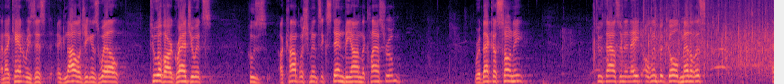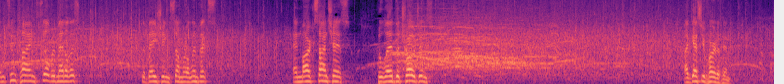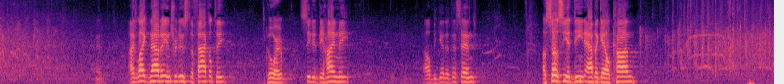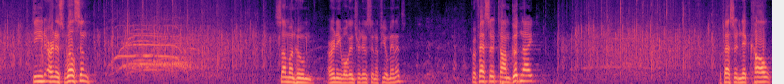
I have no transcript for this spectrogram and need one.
And I can't resist acknowledging as well two of our graduates whose accomplishments extend beyond the classroom. Rebecca Soni, 2008 Olympic gold medalist and two time silver medalist, the Beijing Summer Olympics. And Mark Sanchez, who led the Trojans I guess you've heard of him. I'd like now to introduce the faculty who are seated behind me. I'll begin at this end. Associate Dean Abigail Kahn, Dean Ernest Wilson, someone whom Ernie will introduce in a few minutes, Professor Tom Goodnight, Professor Nick Cull,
